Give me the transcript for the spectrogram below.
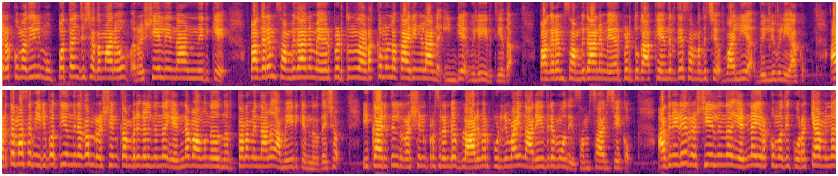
ഇറക്കുമതിയിൽ മുപ്പത്തഞ്ച് ശതമാനവും റഷ്യയിൽ നിന്നാണെന്നിരിക്കെ പകരം സംവിധാനം ഏർപ്പെടുത്തുന്നതടക്കമുള്ള കാര്യങ്ങളാണ് ഇന്ത്യ വിലയിരുത്തിയത്. പകരം സംവിധാനം ഏർപ്പെടുത്തുക കേന്ദ്രത്തെ സംബന്ധിച്ച് വലിയ വെല്ലുവിളിയാകും. അടുത്ത മാസം ഇരുപത്തിയൊന്നിനകം റഷ്യൻ കമ്പനികളിൽ നിന്ന് എണ്ണ വാങ്ങുന്നത് നിർത്തണമെന്നാണ് അമേരിക്കൻ നിർദ്ദേശം. ഇക്കാര്യത്തിൽ റഷ്യൻ പ്രസിഡന്റ് വ്ളാഡിമിർ പുടിനുമായി നരേന്ദ്രമോദി സംസാരിച്ചേക്കും. അതിനിടെ റഷ്യയിൽ നിന്ന് എണ്ണ ഇറക്കുമതി കുറയ്ക്കാമെന്ന്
